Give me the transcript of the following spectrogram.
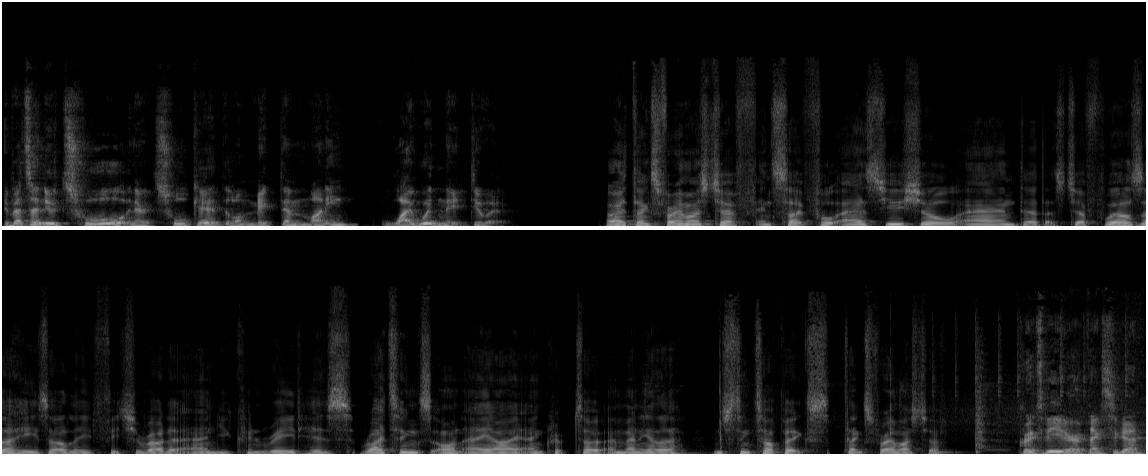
if that's a new tool in their toolkit that'll make them money, why wouldn't they do it? All right, thanks very much, Jeff. Insightful as usual. And uh, that's Jeff Wilser. He's our lead feature writer, and you can read his writings on AI and crypto and many other interesting topics. Thanks very much, Jeff. Great to be here. Thanks again.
